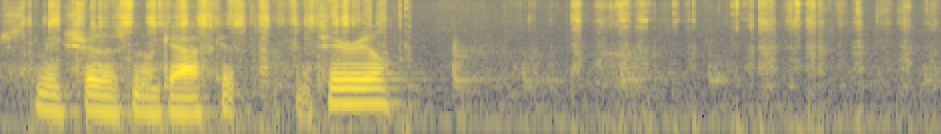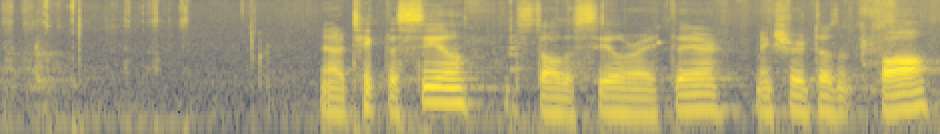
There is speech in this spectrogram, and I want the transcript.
Just make sure there's no gasket material. Now take the seal, install the seal right there. Make sure it doesn't fall.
